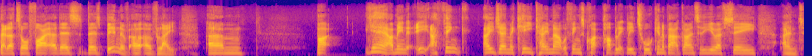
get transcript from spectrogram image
Bellator fighter there's there's been of of late. Um, but yeah, I mean, he, I think AJ McKee came out with things quite publicly, talking about going to the UFC and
